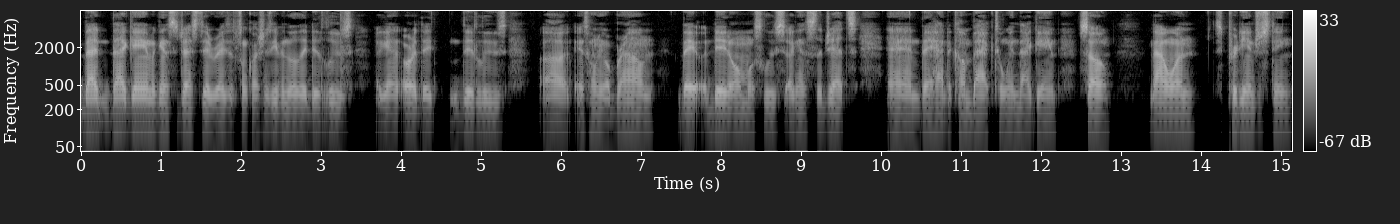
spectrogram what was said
that that game against the Jets did raise up some questions, even though they did lose again, or they did lose uh, Antonio Brown. They did almost lose against the Jets, and they had to come back to win that game. So that one is pretty interesting.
